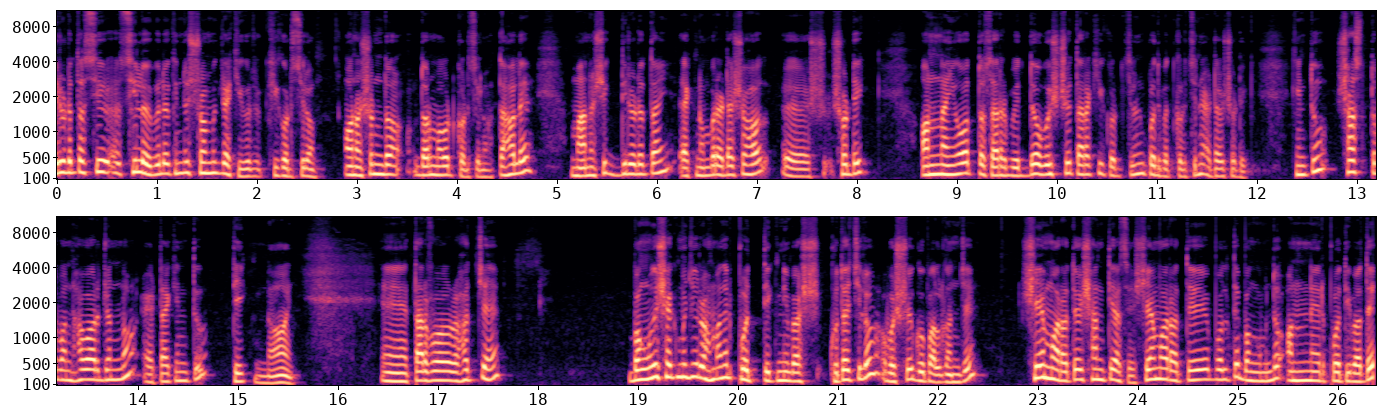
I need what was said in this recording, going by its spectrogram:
দৃঢ়তা ছিল বলে কিন্তু শ্রমিকরা কী কী করছিল? অনশন ধর্মঘট করছিল। তাহলে মানসিক দৃঢ়তায় এক নম্বর এটা সহ সঠিক। অন্যায় ও অত্যাচারের বিরুদ্ধে অবশ্যই তারা কী করছিলেন? প্রতিবাদ করছিলেন, এটাও সঠিক। কিন্তু স্বাস্থ্যবান হওয়ার জন্য এটা কিন্তু ঠিক নয়। তারপর হচ্ছে, বঙ্গবন্ধু শেখ মুজিবুর রহমানের প্রত্যেক নিবাস কোথায় ছিল? অবশ্যই গোপালগঞ্জে। সে মরাতেও শান্তি আছে। সে মরাতে বলতে বঙ্গবন্ধু অন্যের প্রতিবাদে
